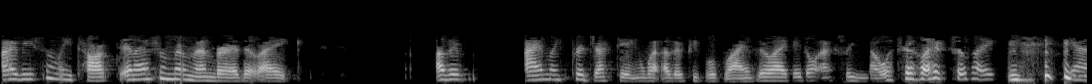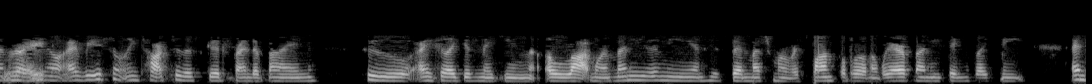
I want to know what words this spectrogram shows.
I recently talked and I have to remember that like other I'm like projecting what other people's lives are like. I don't actually know what their lives are like. and right. you know, I recently talked to this good friend of mine who I feel like is making a lot more money than me and who's been much more responsible and aware of money, things like me. And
